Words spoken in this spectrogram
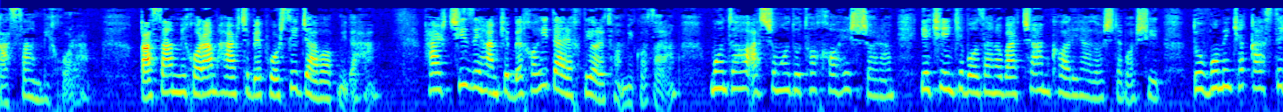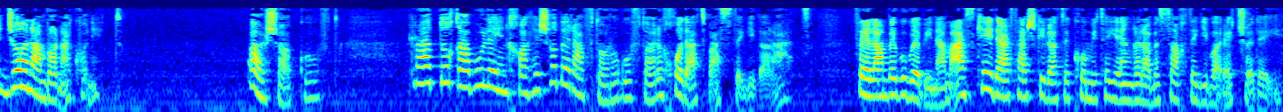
قسم می‌خورم. قسم می‌خورم هرچه بپرسید جواب می‌دهم. هر چیزی هم که بخواهید در اختیارتان می‌گذارم. منتها از شما دوتا خواهش دارم. یکی اینکه با زن و بچه هم کاری نداشته باشید. دوم اینکه قصد جانم را نکنید. آرشاک گفت رد و قبول این خواهش ها به رفتار و گفتار خودت بستگی دارد فعلا بگو ببینم از کی در تشکیلات کمیته انقلاب ساختگی وارد شده ای؟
